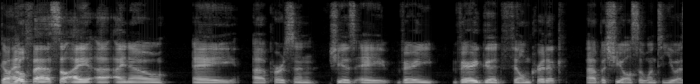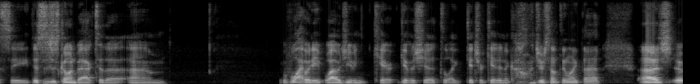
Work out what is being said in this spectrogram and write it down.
Go ahead. Real fast. So I uh, I know a, a person. She is a very very good film critic, uh, but she also went to USC. This is just going back to the um, why would he, why would you even care give a shit to like get your kid into college or something like that? Uh, she,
